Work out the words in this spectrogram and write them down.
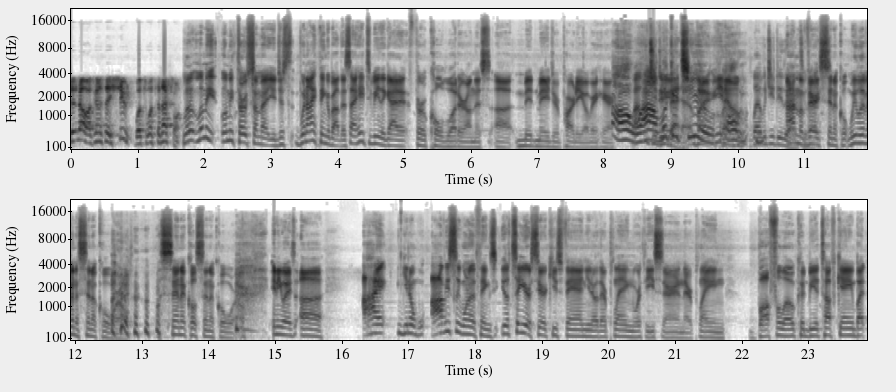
no, I was going to say shoot. What's what's the next one? Let, let, me let me throw some at you. Just when I think about this, I hate to be the guy to throw cold water on this uh, mid-major party over here. Oh Why wow! Look that? at you. But, you know, why would you do that? I'm a very us? cynical. We live in a cynical world. a cynical, cynical world. Anyways, uh, I you know obviously one of the things. Let's say you're a Syracuse fan. You know they're playing Northeastern. They're playing Buffalo. Could be a tough game, but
